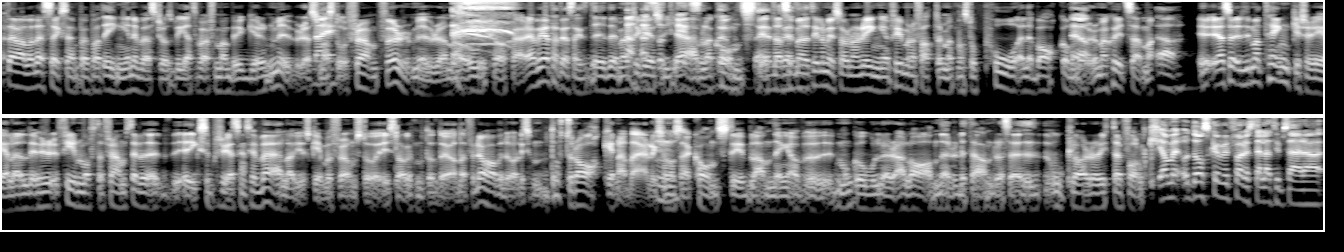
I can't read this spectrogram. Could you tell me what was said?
Ett av alla dessa exempel på att ingen i Västerås vet varför man bygger en mur. Alltså man står framför muren och oklar skär. Jag vet att jag sagt det tidigare, men jag tycker alltså, det är så jävla det är så konstigt. Dumt, alltså, men till och med i Sagan om ringen-filmerna fattar de att man står på eller bakom ja. muren. Men skitsamma. Ja. Alltså, man tänker sig det hela, hur film ofta framställer, exemplifieras ganska väl av just Game of Thrones då, i Slaget mot de döda. För då har vi då liksom dothrakerna där, liksom mm. så här konstig blandning av eh, mongoler, alaner och lite andra så här, oklara ryttarfolk. Ja, men och de ska väl föreställa typ så här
